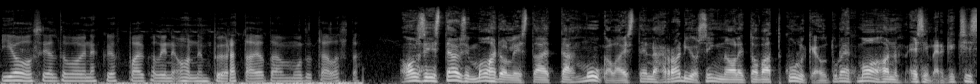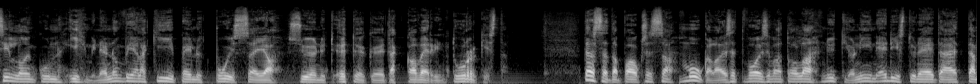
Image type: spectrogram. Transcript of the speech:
Joo, sieltä voi näkyä paikallinen onnenpyörä tai jotain muuta tällaista. On siis täysin mahdollista, että muukalaisten radiosignaalit ovat kulkeutuneet maahan esimerkiksi silloin, kun ihminen on vielä kiipeillyt puissa ja syönyt ötököitä kaverin turkista. Tässä tapauksessa muukalaiset voisivat olla nyt jo niin edistyneitä, että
